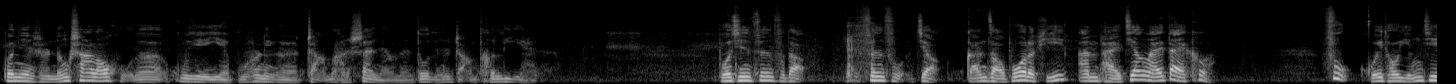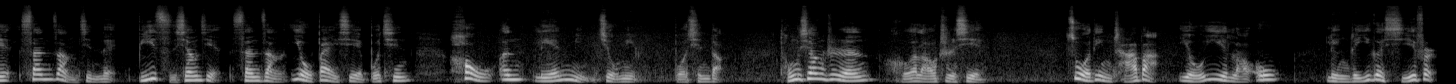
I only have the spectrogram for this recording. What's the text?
关键是能杀老虎的，估计也不是那个长得很善良的，都得是长得特厉害的。伯钦吩咐道：“吩咐叫赶早剥了皮，安排将来待客。”父回头迎接三藏进内，彼此相见，三藏又拜谢伯钦，厚恩怜悯救命。伯钦道：“同乡之人，何劳致谢？”坐定茶罢，有一老欧领着一个媳妇儿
